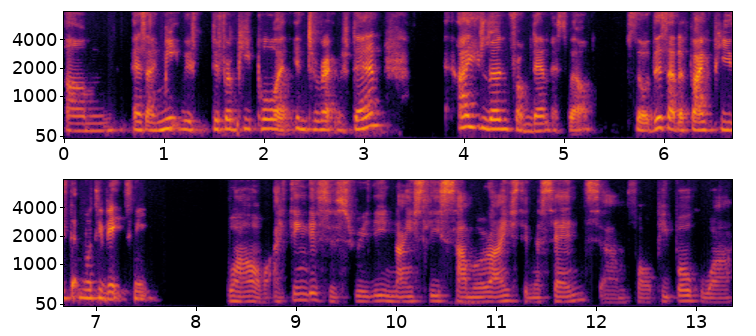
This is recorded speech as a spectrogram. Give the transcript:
Um, as I meet with different people and interact with them, I learn from them as well. So these are the five P's that motivates me. Wow, I think this is really nicely summarized in a sense um, for people who are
